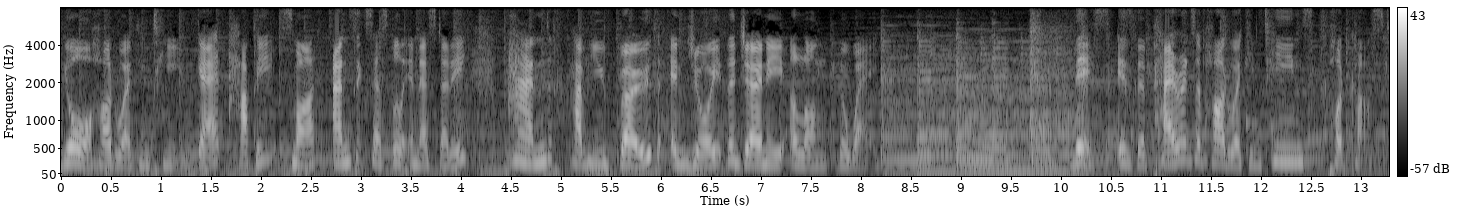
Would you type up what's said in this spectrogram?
your hardworking team get happy, smart, and successful in their study, and have you both enjoy the journey along the way. This is the Parents of Hardworking Teens podcast.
